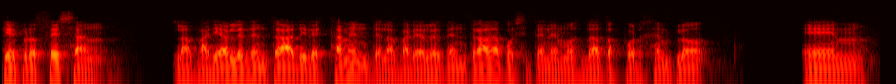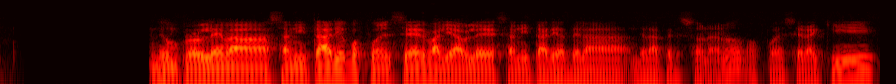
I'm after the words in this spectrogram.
que procesan las variables de entrada directamente. Las variables de entrada, pues si tenemos datos, por ejemplo, em, de un problema sanitario, pues pueden ser variables sanitarias de la, de la persona, ¿no? Pues puede ser aquí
